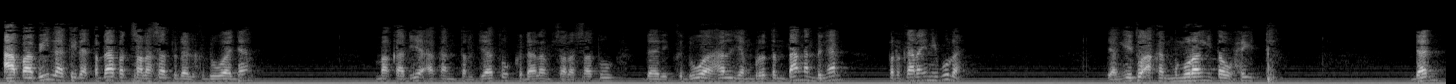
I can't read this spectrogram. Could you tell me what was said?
Apabila tidak terdapat salah satu dari keduanya, maka dia akan terjatuh ke dalam salah satu dari kedua hal yang bertentangan dengan perkara ini pula. Yang itu akan mengurangi tauhid dan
